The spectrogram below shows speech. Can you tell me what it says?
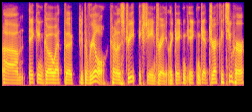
um, it can go at the the real kind of the street exchange rate. Like it can, it can get directly to her,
